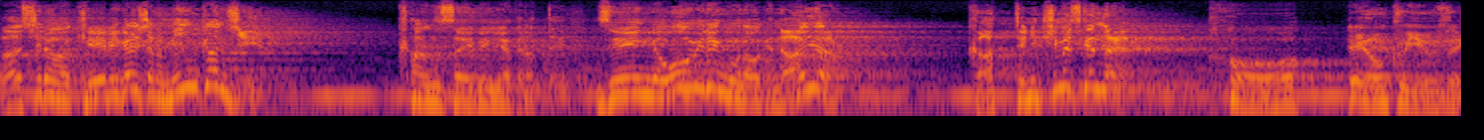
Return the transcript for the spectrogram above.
わしらは警備会社の民間人。や関西弁やからって全員が近江連合なわけないやろ。勝手に決めつけんなやほう。よく言うぜ。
